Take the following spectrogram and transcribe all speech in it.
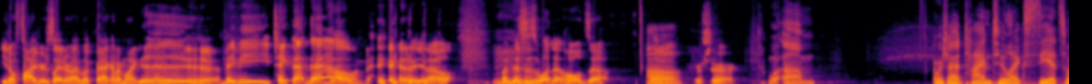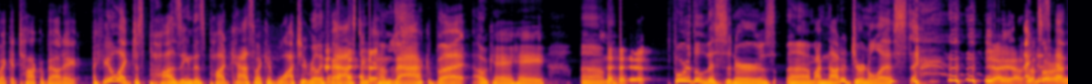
you know, five years later, I look back and I'm like, maybe take that down, you know. Mm. But this is one that holds up oh. uh, for sure. Well, um, I wish I had time to like see it so I could talk about it. I feel like just pausing this podcast so I could watch it really fast and come back. But okay, hey. Um, for the listeners, um, I'm not a journalist. yeah, yeah, I just have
